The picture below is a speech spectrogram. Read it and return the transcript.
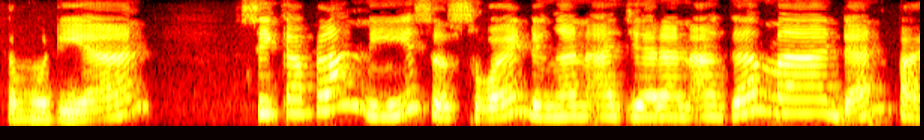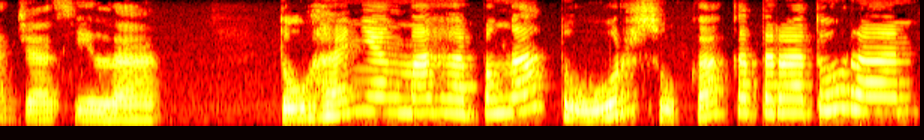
Kemudian, sikap Lani sesuai dengan ajaran agama dan Pancasila. Tuhan yang maha pengatur suka keteraturan.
